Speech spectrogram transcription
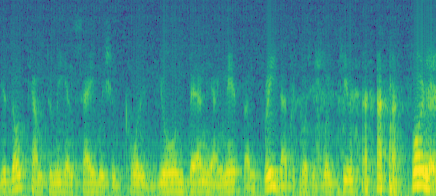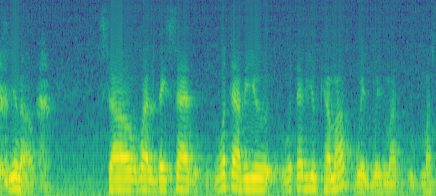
you don't come to me and say we should call it Bjorn, Benny, Agneta and Frida because it will kill foreigners, you know. So, well, they said, whatever you, whatever you come up with, we must, must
